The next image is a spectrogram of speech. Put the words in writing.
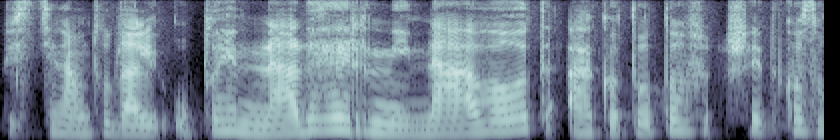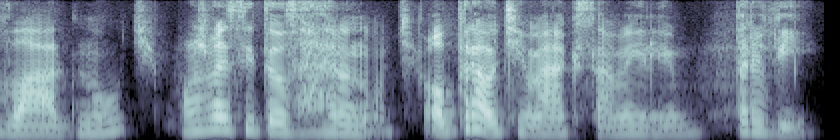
vy ste nám tu dali úplne nádherný návod, ako toto všetko zvládnuť. Môžeme si to zhrnúť. Opravte ma, ak sa milím. Prvý.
